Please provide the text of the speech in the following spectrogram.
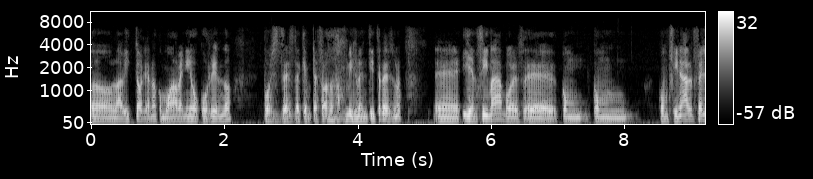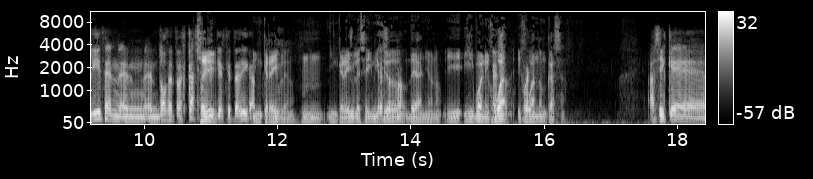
la victoria, ¿no? Como ha venido ocurriendo, pues desde que empezó 2023, ¿no? Eh, y encima, pues con, con con final feliz en, en, dos de tres casos. Sí, ¿Qué quieres que te diga? Increíble, ¿no? Increíble ese inicio de año, ¿no? Y, bueno, y, y pues jugando en casa. Así que,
